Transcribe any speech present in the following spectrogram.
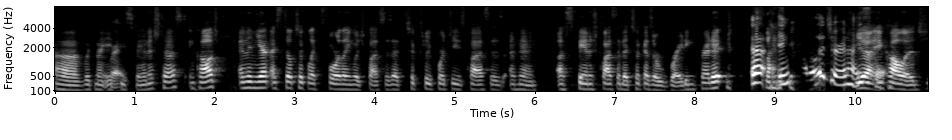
uh, with my AP Right. Spanish test in college, and then yet I still took like four language classes. I took three Portuguese classes, and then a Spanish class that I took as a writing credit. Uh, like- in college or in high yeah, school? Yeah, in college.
